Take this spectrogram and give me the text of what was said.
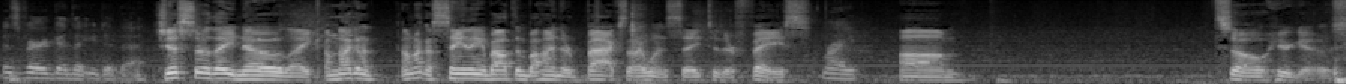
is very good that you did that. just so they know like i'm not gonna i'm not gonna say anything about them behind their backs that i wouldn't say to their face Right. um so here goes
